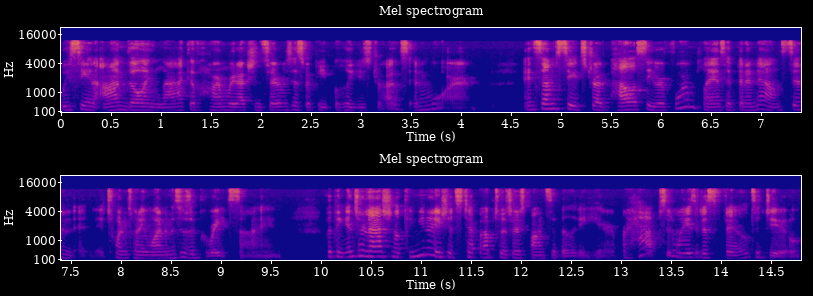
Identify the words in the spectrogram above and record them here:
We see an ongoing lack of harm reduction services for people who use drugs and more. In some states, drug policy reform plans have been announced in 2021, and this is a great sign. But the international community should step up to its responsibility here, perhaps in ways it has failed to do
